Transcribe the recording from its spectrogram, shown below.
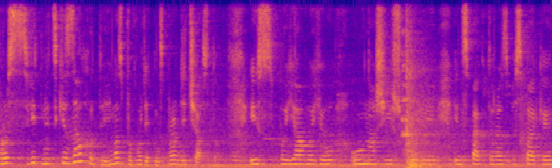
просвітницькі заходи у нас проходять насправді часто. І з появою у нашій школі інспектора з безпеки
